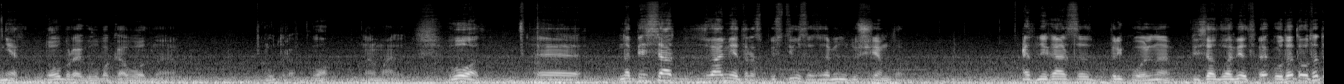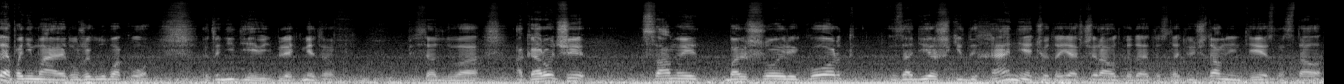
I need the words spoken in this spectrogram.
Нет, доброе глубоководное. О, нормально. Вот. Э, на 52 метра спустился за минуту с чем-то. Это, мне кажется, прикольно. 52 метра. Вот это, вот это я понимаю, это уже глубоко. Это не 9, блядь, метров. 52. А, короче, самый большой рекорд задержки дыхания, что-то я вчера вот когда эту статью читал, мне интересно стало.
